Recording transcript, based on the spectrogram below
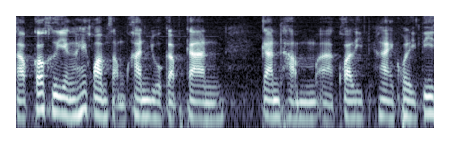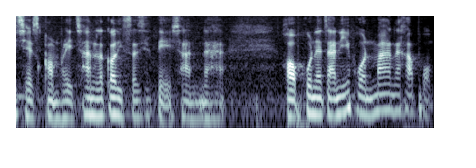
ครับ ก็คือยังให้ความสำคัญอยู่กับการการทำอ่า quality high quality chest compression แล้วก็ resuscitation นะฮะขอบคุณอาจารย์นิพนธ์มากนะครับผม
